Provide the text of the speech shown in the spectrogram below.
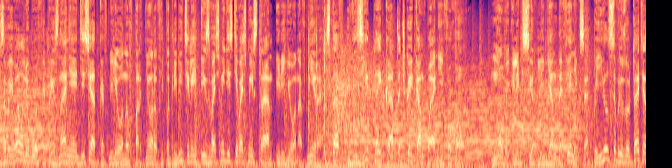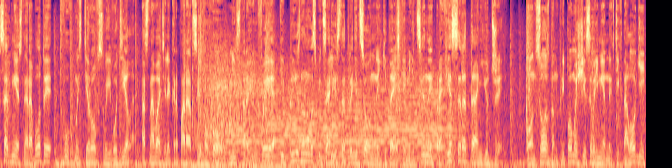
завоевал любовь и признание десятков миллионов партнеров и потребителей из 88 стран и регионов мира, став визитной карточкой компании «Фохол». Новый эликсир «Легенда Феникса» появился в результате совместной работы двух мастеров своего дела, основателя корпорации Фохоу, мистера Юфея и признанного специалиста традиционной китайской медицины профессора Тань Юджи. Он создан при помощи современных технологий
